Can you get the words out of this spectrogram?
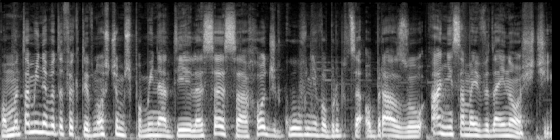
Momentami nawet efektywnością przypomina DLSS-a, choć głównie w obróbce obrazu, a nie samej wydajności.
